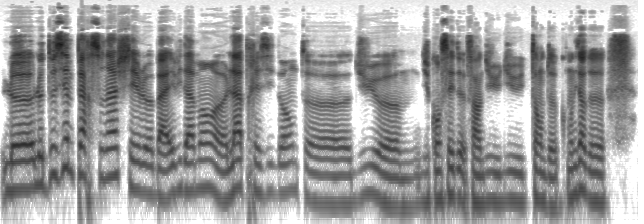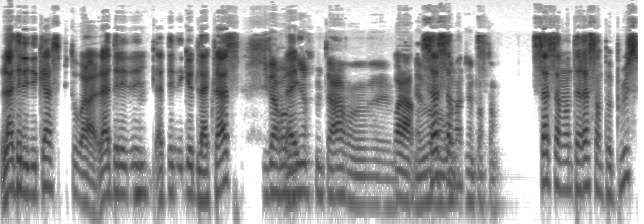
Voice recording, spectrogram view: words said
Le, le deuxième personnage, c'est le, bah évidemment euh, la présidente euh, du, euh, du conseil de, enfin du, du temps de, comment dire, de la déléguée classe plutôt. Voilà, la déléguée, Mhm. la déléguée de la classe. Il va revenir plus tard. Euh, Voilà. Ça, un ça rôle m'int- plus important. ça, ça m'intéresse un peu plus.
